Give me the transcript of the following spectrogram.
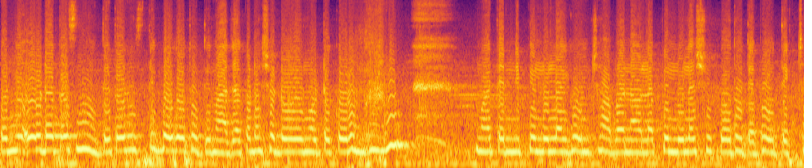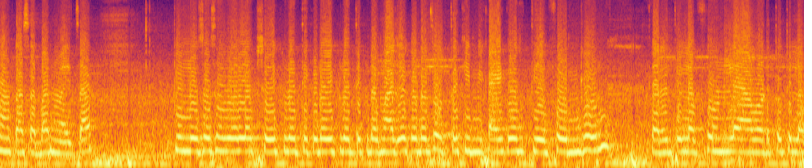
पण मी ओरडतच नव्हते तरीच नुसती बघत होती माझ्याकडे असे डोळे मोठे करून करून. मग त्यांनी पिल्लूला घेऊन चहा बनवला पिल्लूला शिकवत होते बहुतेक चहा कसा बनवायचा. पिल्लूचं सगळं लक्ष इकडं तिकडं इकडं तिकडं माझ्याकडेच होतं की मी काय करते फोन घेऊन. कारण तिला फोन लय आवडतो तिला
